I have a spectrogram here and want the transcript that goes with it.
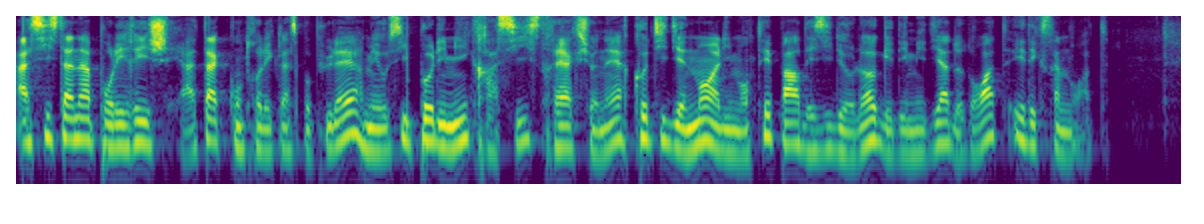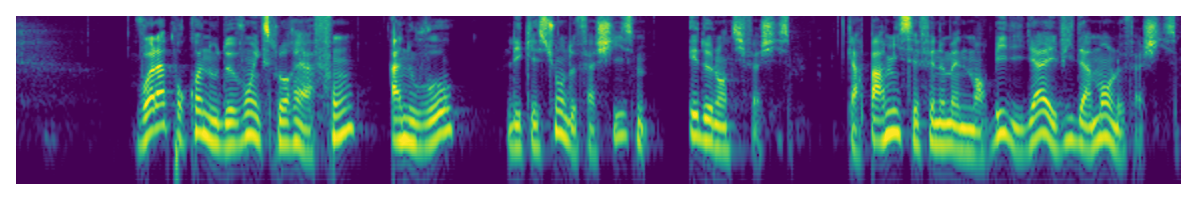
assistanat pour les riches et attaques contre les classes populaires, mais aussi polémiques racistes, réactionnaires, quotidiennement alimentées par des idéologues et des médias de droite et d'extrême droite. Voilà pourquoi nous devons explorer à fond, à nouveau, les questions de fascisme et de l'antifascisme. Car parmi ces phénomènes morbides, il y a évidemment le fascisme.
